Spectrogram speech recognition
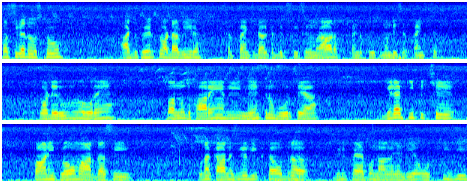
ਸਤਿ ਸ਼੍ਰੀ ਅਕਾਲ ਦੋਸਤੋ। ਅੱਜ ਫੇਰ ਤੁਹਾਡਾ ਵੀਰ ਸਰਪੰਚ ਡਾਕਟਰ ਜਗਸੀਰ ਸਿੰਘ ਮਰਾੜ, ਪਿੰਡ ਫੂਸ ਮੰਡੀ ਸਰਪੰਚ ਤੁਹਾਡੇ ਰੂਬਰੂ ਹੋ ਰਹੇ ਹਾਂ। ਤੁਹਾਨੂੰ ਦਿਖਾ ਰਹੇ ਹਾਂ ਵੀ ਮਿਹਨਤ ਨੂੰ ਬੂਰ ਪਿਆ। ਜਿਹੜਾ ਕਿ ਪਿੱਛੇ ਪਾਣੀ ਫਲੋ ਮਾਰਦਾ ਸੀ, ਉਹਦਾ ਕਾਰਨ ਸੀਗਾ ਵੀ ਇੱਕ ਤਾਂ ਉਧਰ ਜਿਹੜੀ ਪਾਈਪ ਉਹ ਨਾਲ ਲੈ ਜਾਂਦੀ ਹੈ ਉਹ ਉੱਚੀ ਸੀ।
